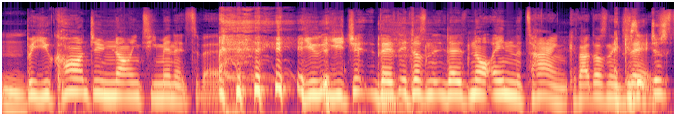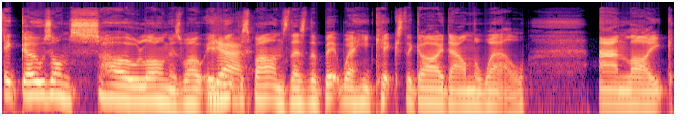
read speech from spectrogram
Mm. but you can't do 90 minutes of it. you you there's, it doesn't there's not in the tank. That doesn't exist. because it just it goes on so long as well. In Meet Yeah. the Spartans, there's the bit where he kicks the guy down the well, and like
